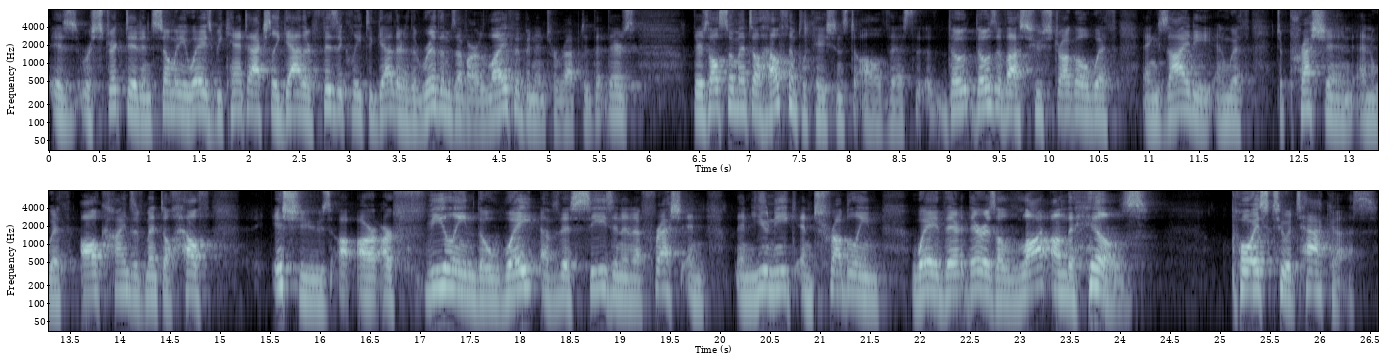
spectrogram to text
is restricted in so many ways. We can't actually gather physically together. The rhythms of our life have been interrupted. That there's there's also mental health implications to all of this. Those of us who struggle with anxiety and with depression and with all kinds of mental health issues are, are feeling the weight of this season in a fresh and, and unique and troubling way. There, there is a lot on the hills poised to attack us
